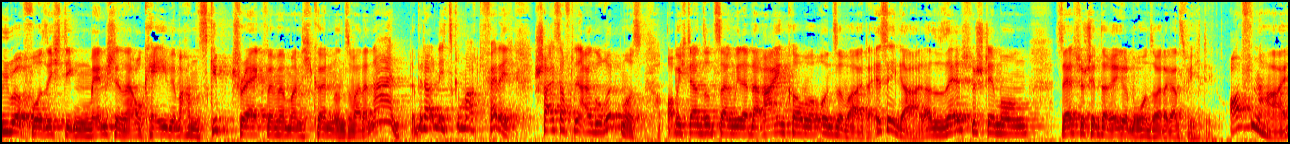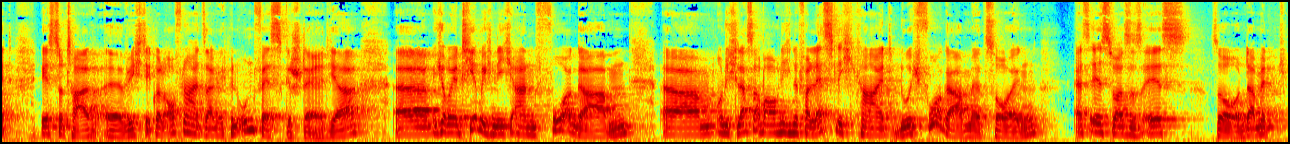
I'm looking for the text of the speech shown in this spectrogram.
übervorsichtigen Menschen, die sagen, okay, wir machen einen Skip-Track, wenn wir mal nicht können und so weiter. Nein, da wird halt nichts gemacht. Fertig. Scheiß auf den Algorithmus. Ob ich dann sozusagen wieder da reinkomme und so weiter. Ist egal. Also Selbstbestimmung, selbstbestimmter Regelbruch und so weiter, ganz wichtig. Offenheit ist total äh, wichtig, weil Offenheit sagt, ich bin unfestgestellt. Ja, äh, Ich orientiere mich nicht an Vorgaben, ähm, und ich lasse aber auch nicht eine Verlässlichkeit durch Vorgaben erzeugen. Es ist, was es ist. So, und damit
